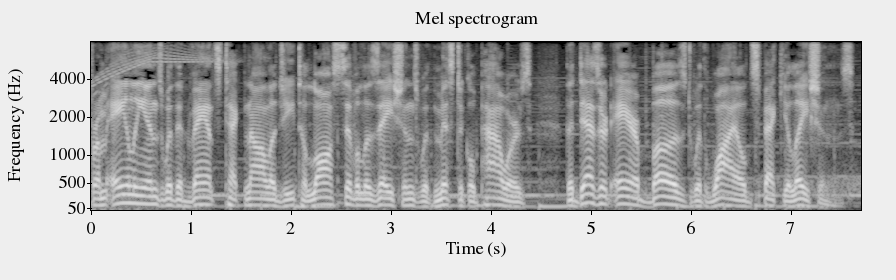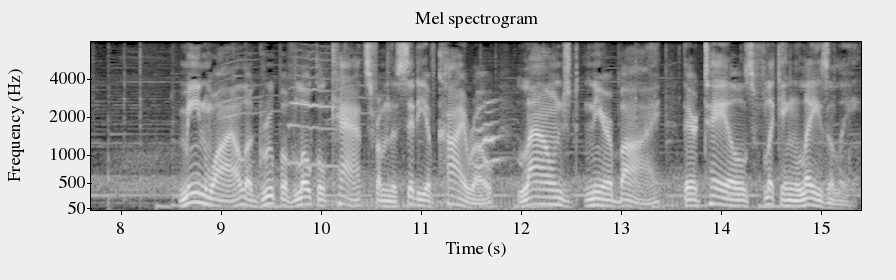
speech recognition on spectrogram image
From aliens with advanced technology to lost civilizations with mystical powers, the desert air buzzed with wild speculations. Meanwhile, a group of local cats from the city of Cairo lounged nearby, their tails flicking lazily.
